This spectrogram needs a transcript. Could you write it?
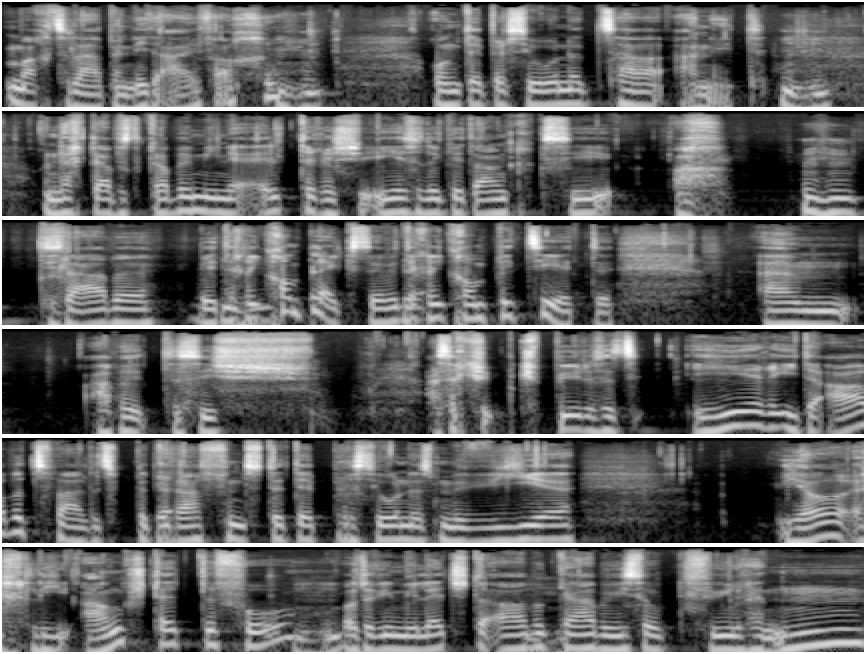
macht das Leben nicht einfacher. Und Depressionen zu haben, auch nicht. Und ich glaube, gerade bei meinen Eltern war eher so der Gedanke, gewesen, ach, das Leben wird ein bisschen komplexer, wird ein bisschen komplizierter. Ähm, aber das ist, also ich spüre das jetzt eher in der Arbeitswelt, jetzt betreffend der Depression, dass man wie ja, ein bisschen Angst hat davor. Oder wie mein letzter Arbeitgeber, wie so das Gefühl haben, hm,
